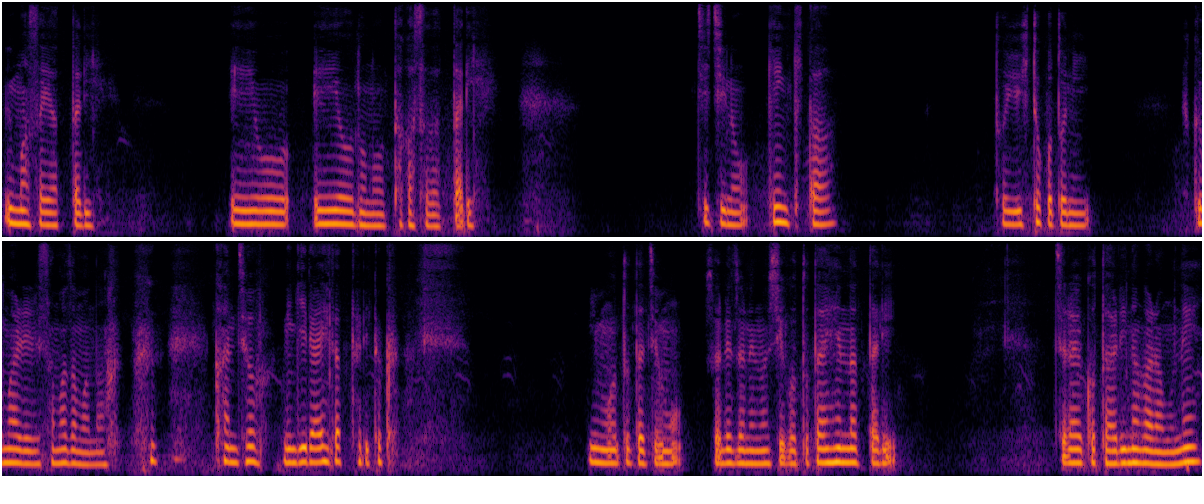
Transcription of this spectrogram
うまさやったり、栄養、栄養度の高さだったり、父の元気か？という一言に含まれる様々な 感情、にぎらいだったりとか、妹たちもそれぞれの仕事大変だったり、辛いことありながらもね、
